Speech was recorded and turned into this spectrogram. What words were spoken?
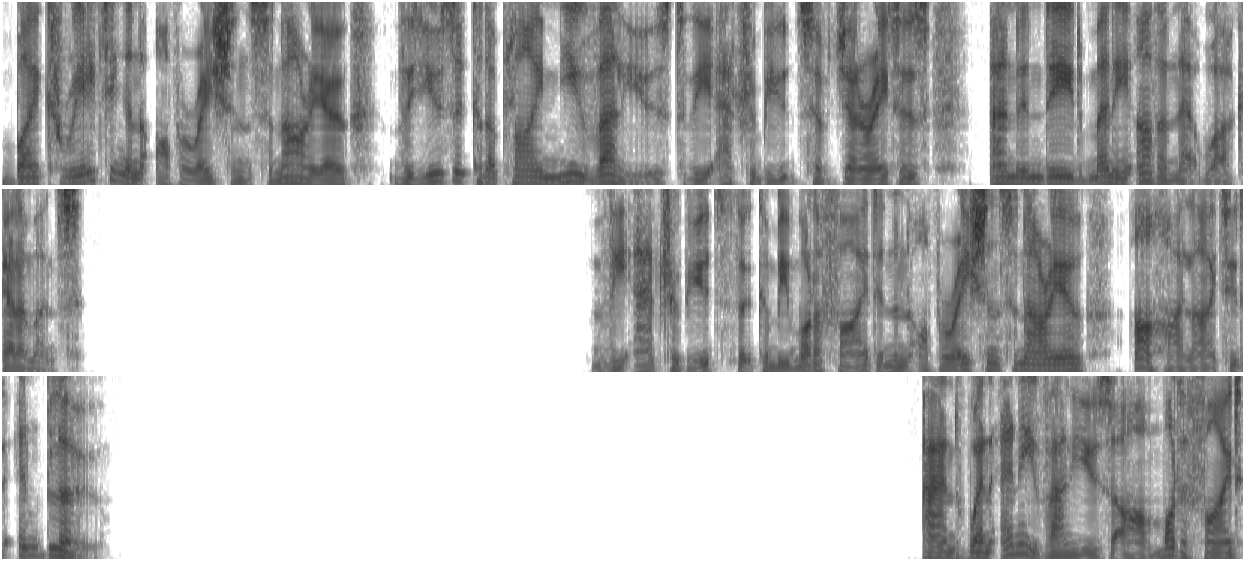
By creating an operation scenario, the user can apply new values to the attributes of generators and indeed many other network elements. The attributes that can be modified in an operation scenario are highlighted in blue. And when any values are modified,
